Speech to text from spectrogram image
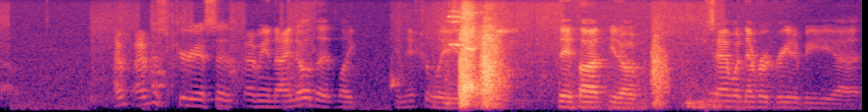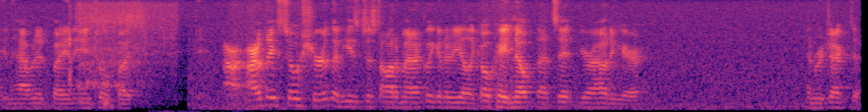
So. I'm, I'm just curious. Uh, I mean, I know that like initially they thought you know Sam would never agree to be uh, inhabited by an angel, but are, are they so sure that he's just automatically going to be like, okay, nope, that's it, you're out of here, and reject him?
